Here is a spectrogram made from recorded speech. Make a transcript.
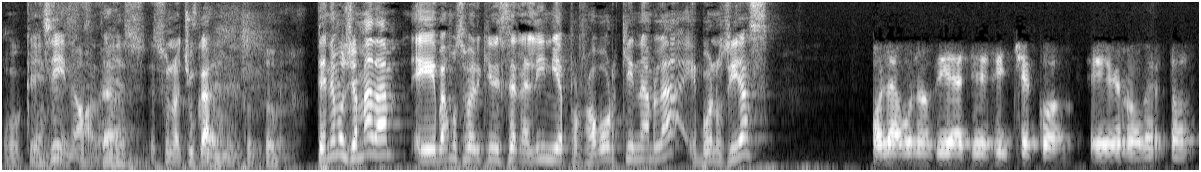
Ok, sí, no, es, una chuca. Tenemos llamada, eh, vamos a ver quién está en la línea, por favor. ¿Quién habla? Eh, buenos días. Hola, buenos días, Jesse Checo, Roberto.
